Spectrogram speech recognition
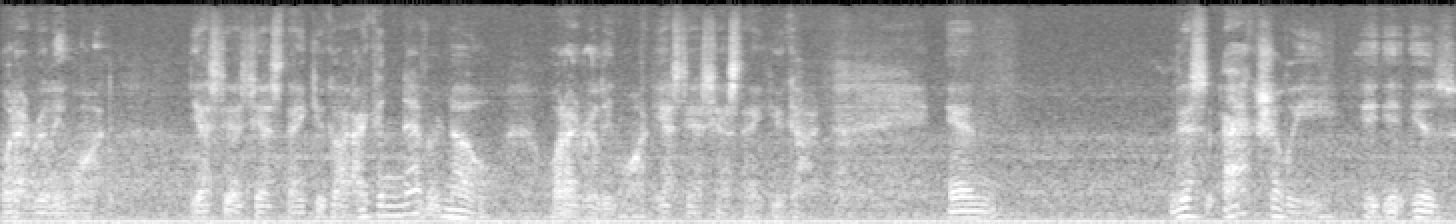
what I really want. Yes, yes, yes, thank you, God. I can never know what I really want. Yes, yes, yes, thank you, God. And this actually is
